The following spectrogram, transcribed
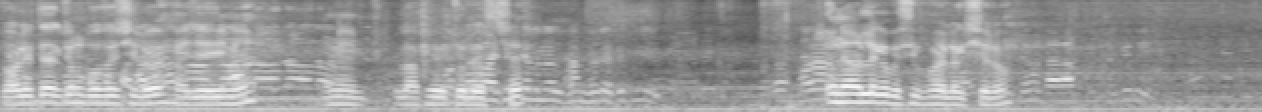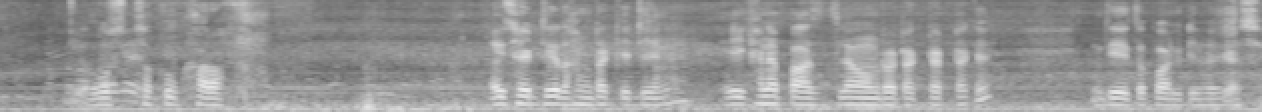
ট্রলিতে একজন বসেছিল, এই যে ইনি। ইনি লাফিয়ে চলে এসছে। ইনার লেগে বেশি ভয় লাগছিল। অবস্থা খুব খারাপ। এই সাইড থেকে ধানটা কেটে এনে, এইখানে পাশ দিলাম আমরা ট্রাক্টরটাকে। দিয়ে তো পাল্টি হয়ে গেছে।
